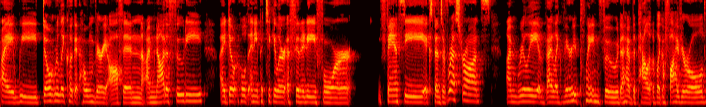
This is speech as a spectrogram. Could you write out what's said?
I we don't really cook at home very often. I'm not a foodie. I don't hold any particular affinity for fancy, expensive restaurants. I'm really, I like very plain food. I have the palate of like a five year old.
